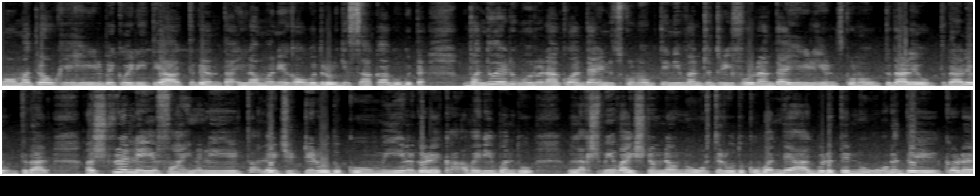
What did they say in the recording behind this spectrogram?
ಮೊಮ್ಮತ್ರ ಹೋಗಿ ಹೇಳಬೇಕು ಈ ರೀತಿ ಆಗ್ತಿದೆ ಅಂತ. ಇಲ್ಲ, ಮನೆಗೆ ಹೋಗೋದ್ರೊಳಗೆ ಸಾಕಾಗೋಗುತ್ತೆ. ಒಂದು, ಎರಡು, ಮೂರು, ನಾಲ್ಕು ಅಂತ ಎಣಿಸ್ಕೊಂಡು ಹೋಗ್ತೀನಿ. ಒನ್ ಟು, ತ್ರೀ, ಫೋರ್ ಅಂತ ಹೇಳಿ ಎಣಿಸ್ಕೊಂಡು ಹೋಗ್ತಿದ್ದಾಳೆ ಹೋಗ್ತಿದ್ದಾಳೆ ಹೋಗ್ತಿದ್ದಾಳೆ ಅಷ್ಟರಲ್ಲಿ ಫೈನಲಿ ತಲೆ ಚಿಟ್ಟಿರೋದಕ್ಕೂ ಮೇಲ್ಗಡೆ ಕಾವೇರಿ ಬಂದು ಲಕ್ಷ್ಮೀ ವೈಷ್ಣವ್ ನಾವು ನೋಡ್ತಿರೋದಕ್ಕೂ ಒಂದೇ ಆಗ್ಬಿಡುತ್ತೆ. ನೋಡಿದ್ದೆ ಈ ಕಡೆ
